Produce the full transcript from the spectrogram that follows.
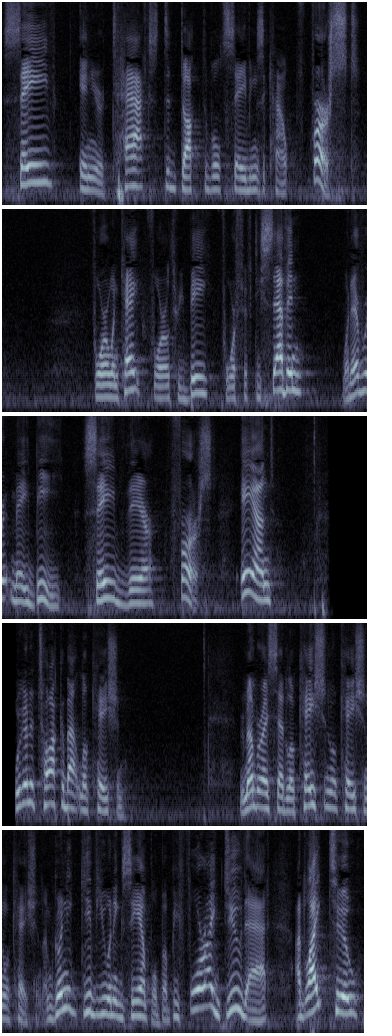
save in your tax deductible savings account first. 401k, 403b, 457, whatever it may be, save there first. And we're going to talk about location. Remember, I said location, location, location. I'm going to give you an example, but before I do that, I'd like to.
